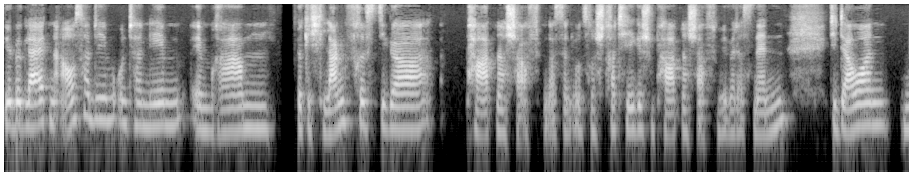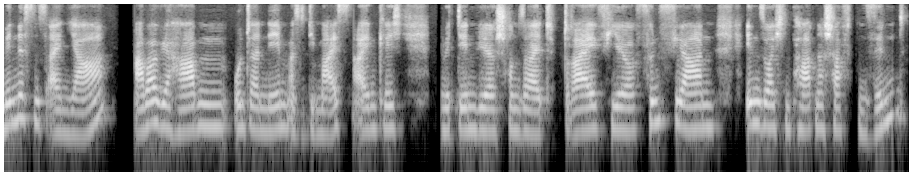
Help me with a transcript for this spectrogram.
Wir begleiten außerdem Unternehmen im Rahmen wirklich langfristiger Partnerschaften. Das sind unsere strategischen Partnerschaften, wie wir das nennen. Die dauern mindestens ein Jahr. Aber wir haben Unternehmen, also die meisten eigentlich, mit denen wir schon seit drei, vier, fünf Jahren in solchen Partnerschaften sind.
